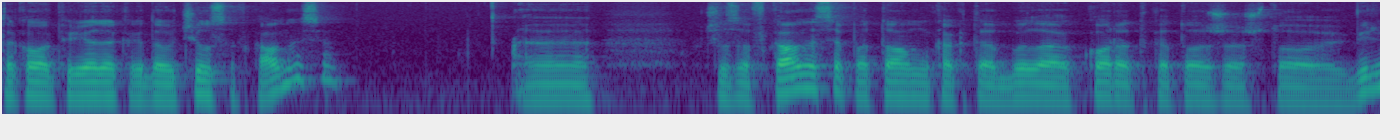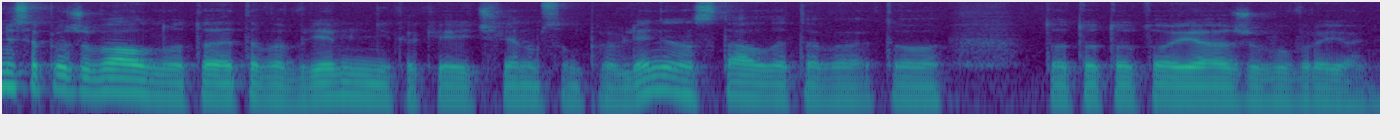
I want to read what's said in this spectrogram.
такого периода, когда учился в Каунасе. Учился в Каунасе, потом как-то было коротко тоже, что в Вильнюсе проживал, но до этого времени, как я и членом самоуправления стал этого, то, то, то, то, то я живу в районе.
